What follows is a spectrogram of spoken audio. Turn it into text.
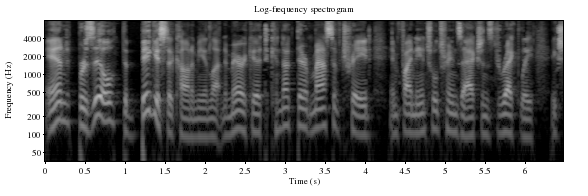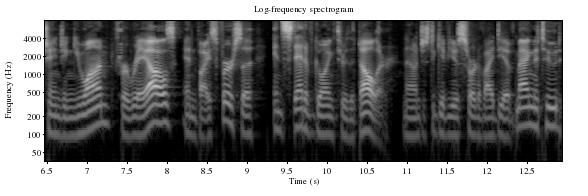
and Brazil, the biggest economy in Latin America, to conduct their massive trade and financial transactions directly, exchanging yuan for reals and vice versa, instead of going through the dollar. Now, just to give you a sort of idea of magnitude,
